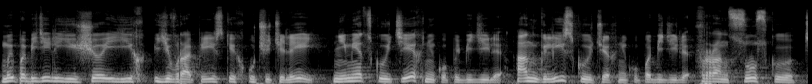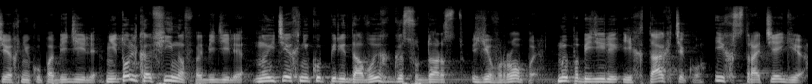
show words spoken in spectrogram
мы победили еще и их европейских учителей. Немецкую технику победили, английскую технику победили, французскую технику победили. Не только финнов победили, но и технику передовых государств Европы. Мы победили их тактику, их стратегию.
